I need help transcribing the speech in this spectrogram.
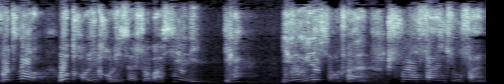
我知道了，我考虑考虑再说吧，谢谢你。”你看，友谊的小船说翻就翻。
